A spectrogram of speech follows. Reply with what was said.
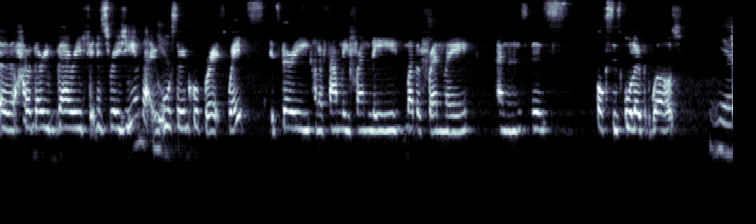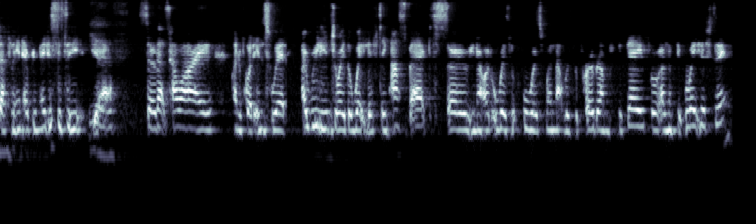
uh, have a very varied fitness regime that yeah. also incorporates weights. It's very kind of family friendly, mother friendly, and there's boxes all over the world. Yeah. Definitely in every major city. Yes. Yeah. So that's how I kind of got into it. I really enjoy the weightlifting aspect. So, you know, I'd always look forward to when that was the program for the day for Olympic weightlifting.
